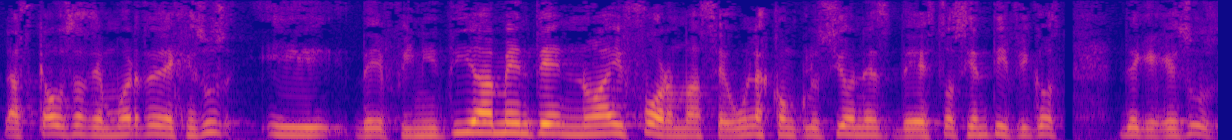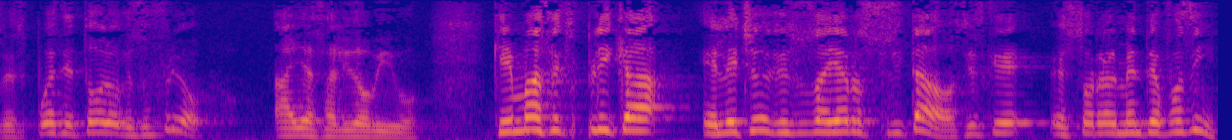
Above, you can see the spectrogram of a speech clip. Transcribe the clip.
las causas de muerte de Jesús y definitivamente no hay forma, según las conclusiones de estos científicos, de que Jesús, después de todo lo que sufrió, haya salido vivo. ¿Qué más explica el hecho de que Jesús haya resucitado? Si es que esto realmente fue así.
